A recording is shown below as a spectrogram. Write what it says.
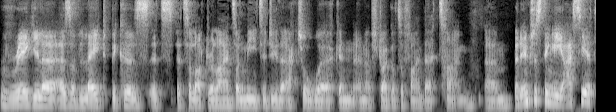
regular as of late because it's it's a lot reliant on me to do the actual work and and I've struggled to find that time um, but interestingly I see it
